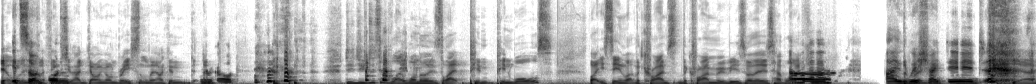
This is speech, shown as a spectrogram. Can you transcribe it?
Yeah, well, it's so of things important. you had going on recently. I can. Oh god. Did you just have like one of those like pin pin walls, like you see in like the crimes the crime movies where they just have like Uh, I The wish red- I did. yeah.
